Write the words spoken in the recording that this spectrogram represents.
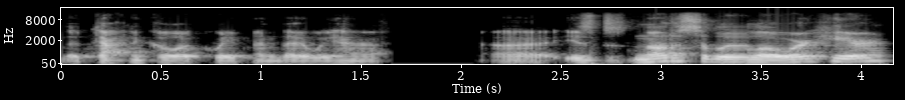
the technical equipment that we have uh, is noticeably lower here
